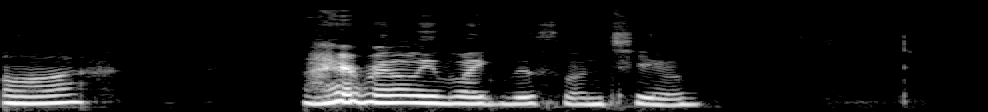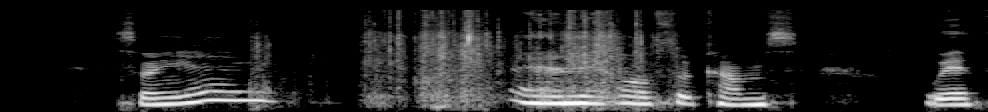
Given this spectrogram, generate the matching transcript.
Aw. I really like this one too. So yay. And it also comes with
